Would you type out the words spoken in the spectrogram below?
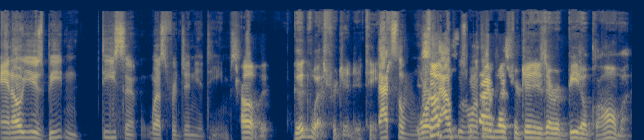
and OU's beaten decent West Virginia teams. Oh, good West Virginia team. That's the worst. That was one first of time the West Virginia's ever beat Oklahoma.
